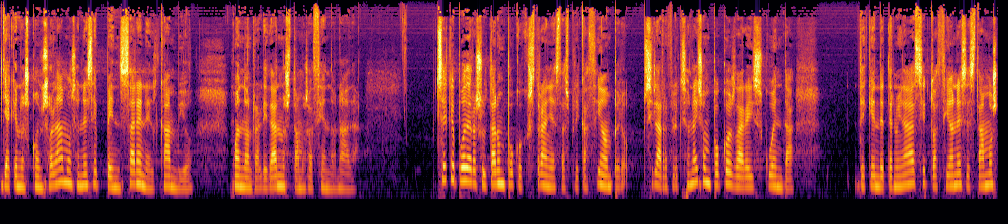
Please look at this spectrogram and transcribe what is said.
ya que nos consolamos en ese pensar en el cambio cuando en realidad no estamos haciendo nada. Sé que puede resultar un poco extraña esta explicación, pero si la reflexionáis un poco os daréis cuenta de que en determinadas situaciones estamos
